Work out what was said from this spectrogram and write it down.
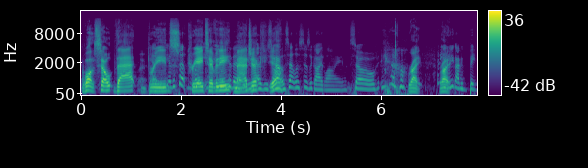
Well, so that Yeah, yeah, breeds set- creativity, even today, magic. As you saw, yeah. the set list is a guideline. So you know. Right. And, you know, Right. you got to ba-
